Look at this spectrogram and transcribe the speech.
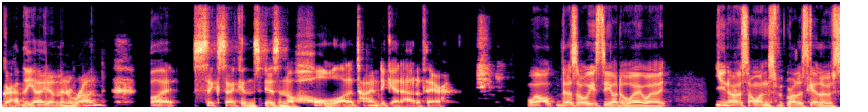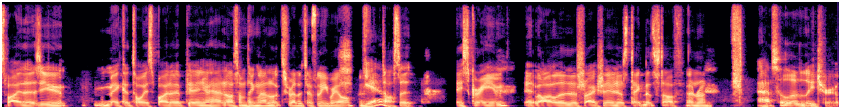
grab the item, and run. But six seconds isn't a whole lot of time to get out of there. Well, there's always the other way where you know someone's rather scared of spiders, you make a toy spider appear in your hand or something that looks relatively real. Yeah. Toss it. They scream. It, all the distraction, you just take that stuff and run. Absolutely true.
